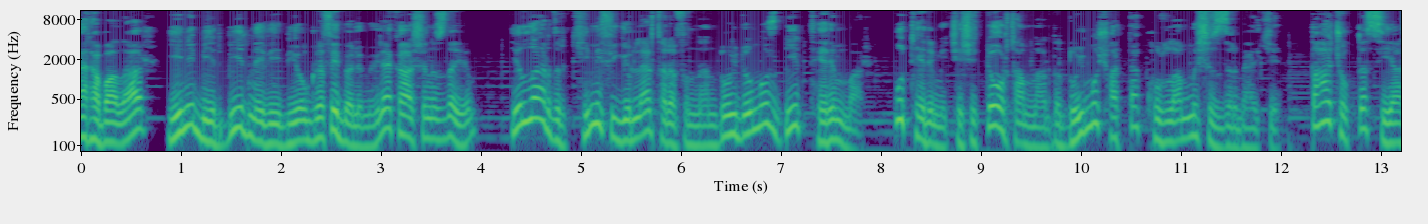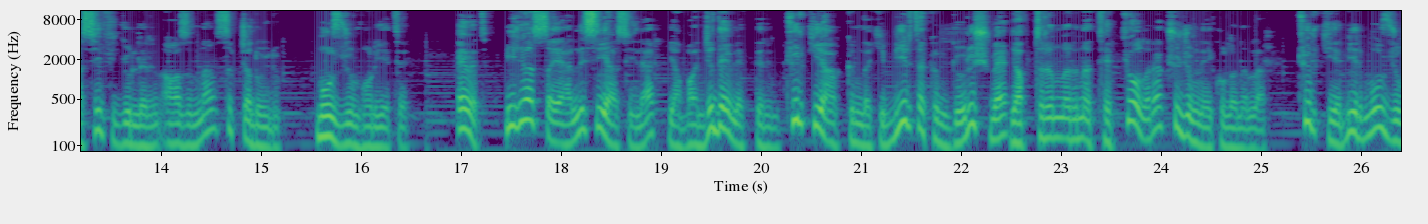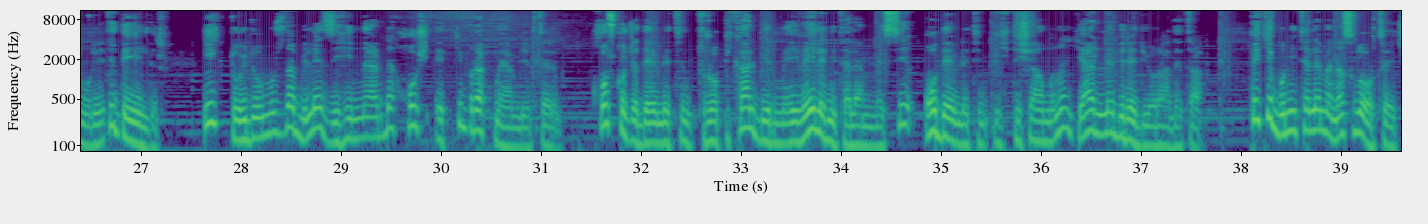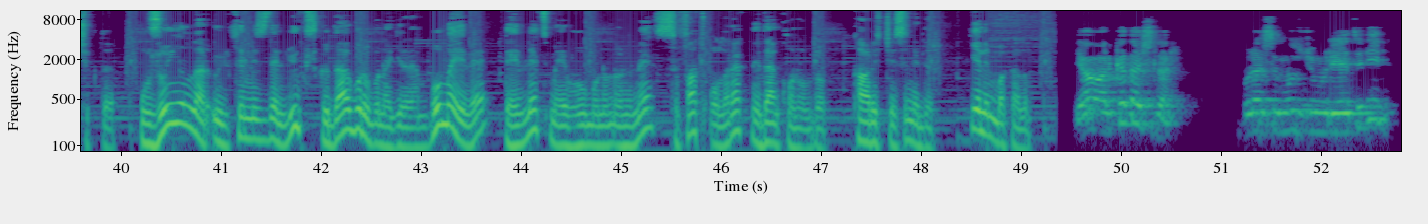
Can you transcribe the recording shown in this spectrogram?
Merhabalar, yeni bir bir nevi biyografi bölümüyle karşınızdayım. Yıllardır kimi figürler tarafından duyduğumuz bir terim var. Bu terimi çeşitli ortamlarda duymuş hatta kullanmışızdır belki. Daha çok da siyasi figürlerin ağzından sıkça duyduk. Muz Cumhuriyeti. Evet, bilhassa yerli siyasiler yabancı devletlerin Türkiye hakkındaki bir takım görüş ve yaptırımlarına tepki olarak şu cümleyi kullanırlar. Türkiye bir muz cumhuriyeti değildir. İlk duyduğumuzda bile zihinlerde hoş etki bırakmayan bir terim. Koskoca devletin tropikal bir meyveyle nitelenmesi o devletin ihtişamını yerle bir ediyor adeta. Peki bu niteleme nasıl ortaya çıktı? Uzun yıllar ülkemizde lüks gıda grubuna giren bu meyve devlet mevhumunun önüne sıfat olarak neden konuldu? Tarihçesi nedir? Gelin bakalım. Ya arkadaşlar burası muz cumhuriyeti değil.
